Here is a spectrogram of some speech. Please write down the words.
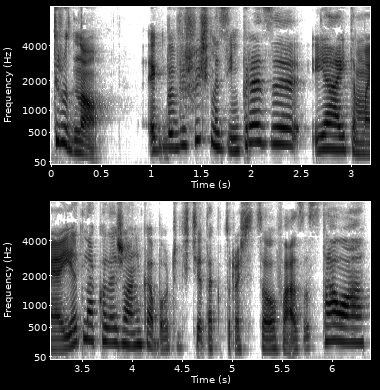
trudno. Jakby wyszłyśmy z imprezy, ja i ta moja jedna koleżanka, bo oczywiście ta, która się całowała, została.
